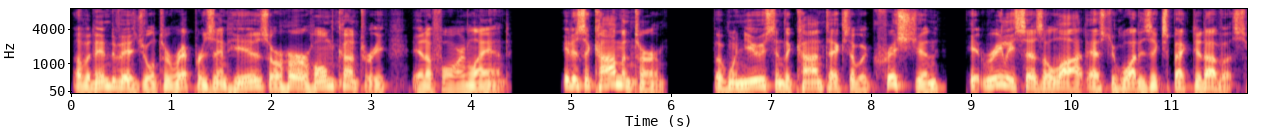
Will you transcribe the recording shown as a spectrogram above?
of an individual to represent his or her home country in a foreign land. It is a common term, but when used in the context of a Christian, it really says a lot as to what is expected of us.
